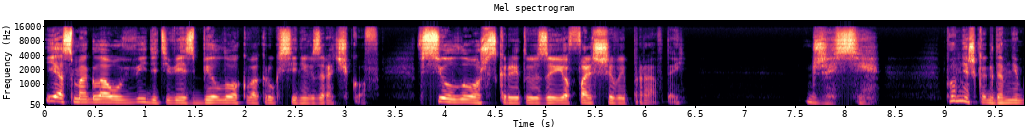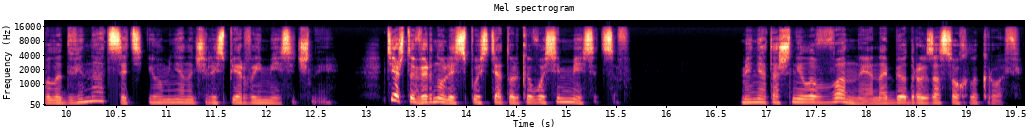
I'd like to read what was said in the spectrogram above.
Я смогла увидеть весь белок вокруг синих зрачков, всю ложь, скрытую за ее фальшивой правдой. «Джесси, помнишь, когда мне было двенадцать, и у меня начались первые месячные? Те, что вернулись спустя только восемь месяцев?» Меня тошнило в ванной, а на бедрах засохла кровь.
